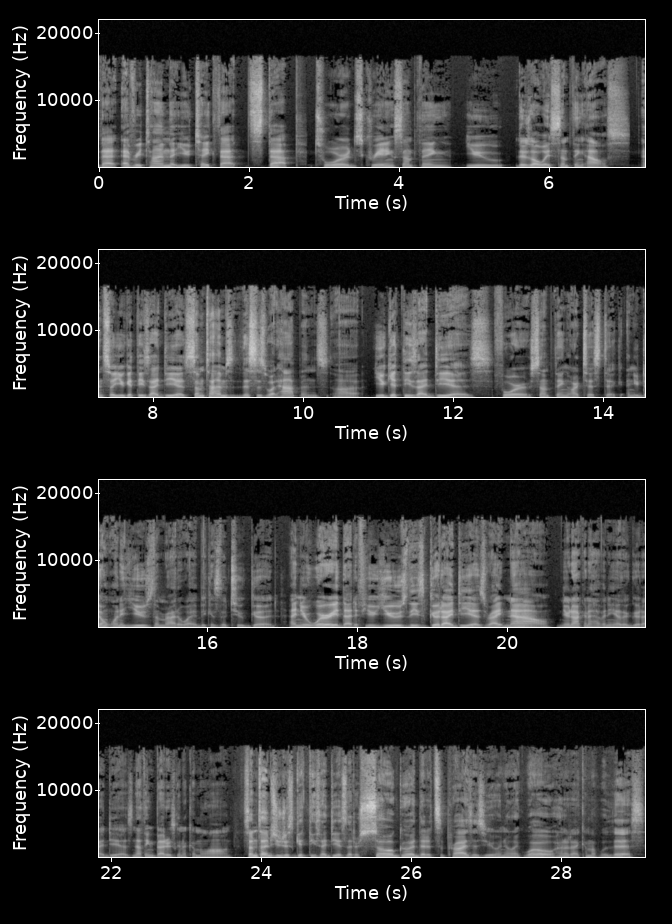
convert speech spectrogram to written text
that every time that you take that step towards creating something, you there's always something else and so you get these ideas. Sometimes this is what happens. Uh, you get these ideas for something artistic and you don't want to use them right away because they're too good. And you're worried that if you use these good ideas right now, you're not going to have any other good ideas. Nothing better is going to come along. Sometimes you just get these ideas that are so good that it surprises you and you're like, whoa, how did I come up with this?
